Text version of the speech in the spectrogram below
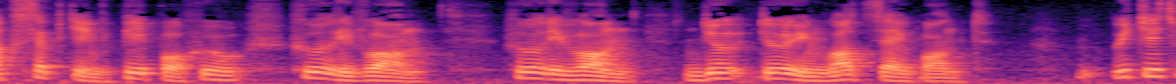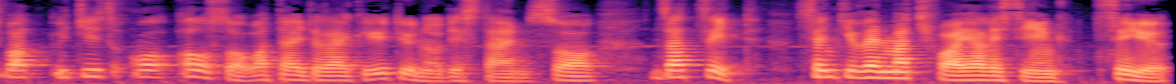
accepting people who, who live on, who live on do, doing what they want. Which is what, which is also what I'd like you to know this time. So that's it. Thank you very much for listening. See you.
